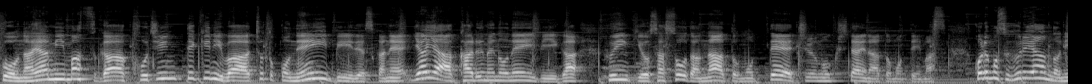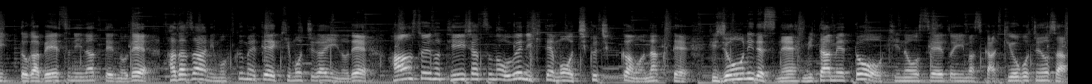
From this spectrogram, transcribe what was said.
構悩みますが個人的にはちょっとこうネイビーですかね。やや明るめのネイビーが雰囲気良さそうだなと思って注目したいなと思っています。これもスフレヤンのニットがベースになっているので肌触りも含めて気持ちがいいので半袖の T シャツの上に着てもチクチク感はなくて非常にですね見た目と機能性といいますか着心地の良さ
